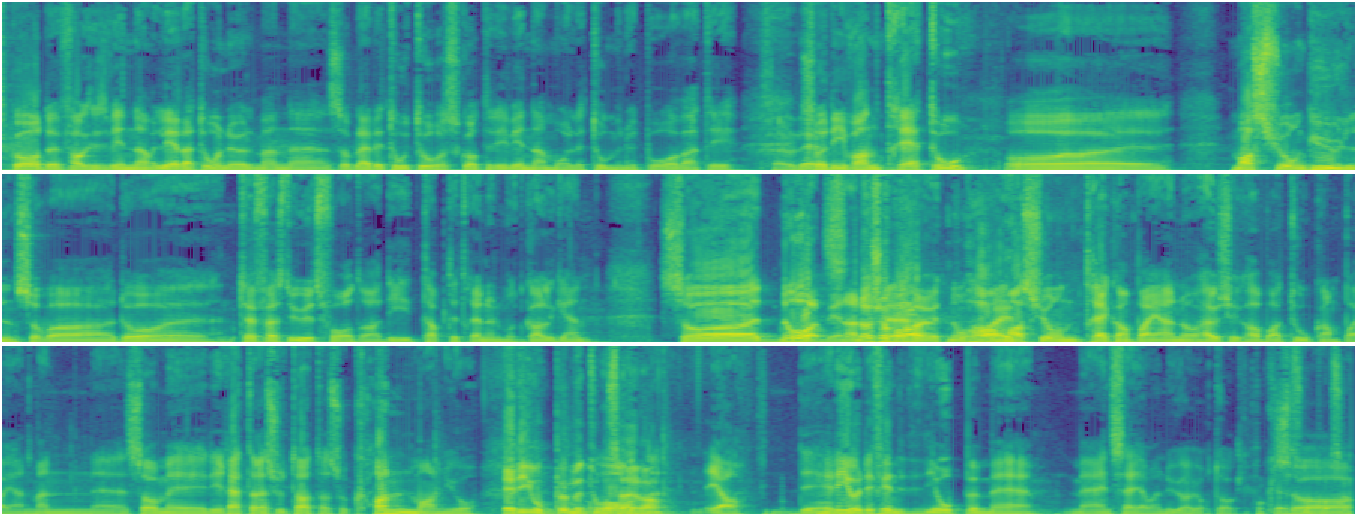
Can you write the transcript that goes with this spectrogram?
skåret faktisk vinner. Leder 2-0, men uh, så ble det 2-2. Så skåret de vinnermålet to minutter på overtid. Så de vant 3-2. Og uh, Masfjorden Gulen, som var da tøffeste utfordrer, de tapte 3-0 mot Galgen. Så nå begynner det å se bra ut. Nå har Masfjorden tre kamper igjen, og Hausvik har bare to kamper igjen. Men så med de rette resultatene så kan man jo Er de oppe med to seire? Ja, det er de jo definitivt. De er oppe med én seier og en uavgjort òg. Okay, så, så,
